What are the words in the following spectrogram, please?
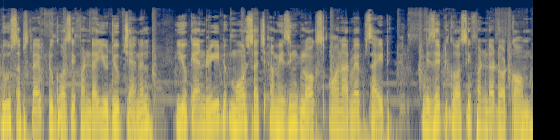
do subscribe to Gossipfunda YouTube channel. You can read more such amazing blogs on our website. Visit gossipfunda.com.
